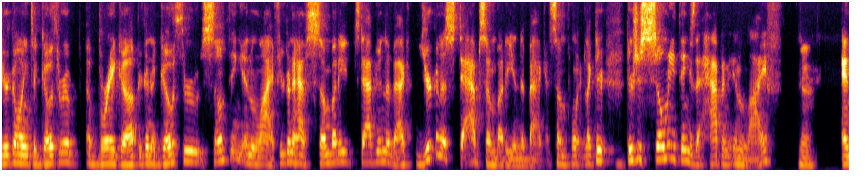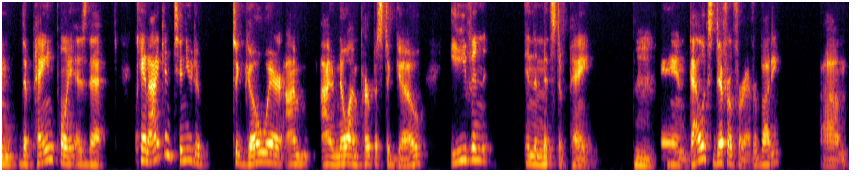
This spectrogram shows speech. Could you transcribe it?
You're going to go through a, a breakup. You're going to go through something in life. You're going to have somebody stab you in the back. You're going to stab somebody in the back at some point. Like there, there's just so many things that happen in life. Yeah. And the pain point is that can I continue to to go where I'm I know I'm purpose to go, even in the midst of pain. Mm. And that looks different for everybody. Um,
